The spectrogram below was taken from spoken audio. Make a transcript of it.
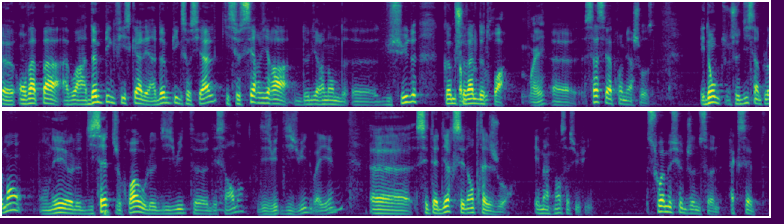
euh, ne va pas avoir un dumping fiscal et un dumping social qui se servira de l'Irlande euh, du Sud comme, cheval de Troie. Euh, ça, c'est la première chose. Et donc, je dis simplement, on est le 17, je crois, ou le 18 décembre. 18. 18, vous voyez. C'est-à-dire que c'est dans 13 jours. Et maintenant, ça suffit. Soit M. Johnson accepte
